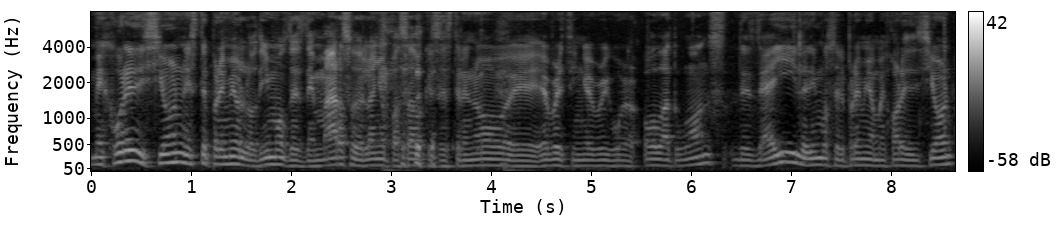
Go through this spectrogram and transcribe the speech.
Mejor edición, este premio lo dimos desde marzo del año pasado que se estrenó eh, Everything Everywhere All at Once. Desde ahí le dimos el premio a mejor edición.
